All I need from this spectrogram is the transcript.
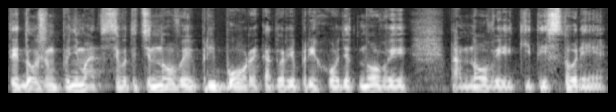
ты должен понимать все вот эти новые приборы, которые приходят, новые, там, новые какие-то истории.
